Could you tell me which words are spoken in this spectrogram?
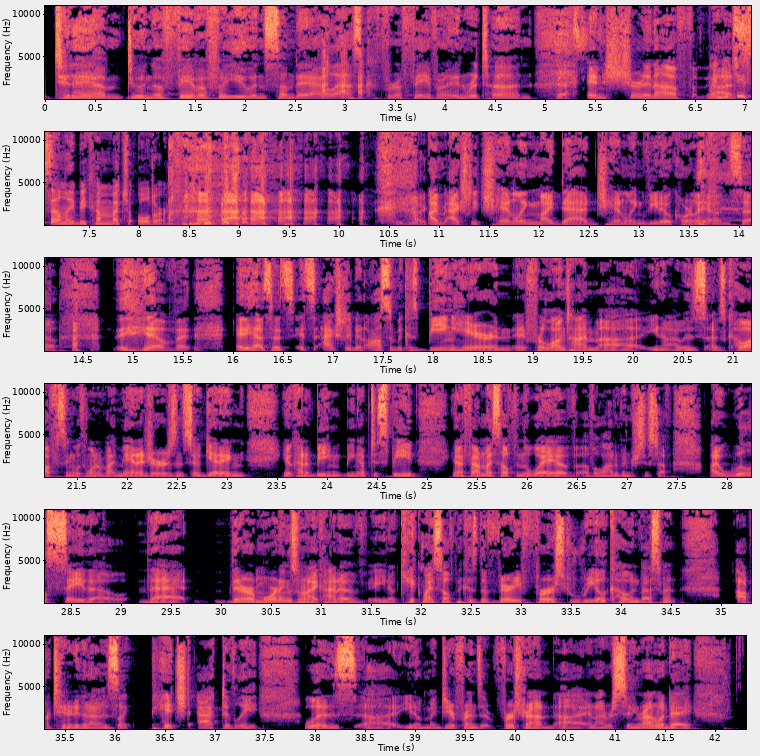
today I'm doing a favor for you and someday I'll ask for a favor in return. Yes. And sure enough. When did uh, you suddenly become much older? exactly. I'm actually channeling my dad channeling Vito Corleone. So, you know, but anyhow, so it's, it's actually been awesome because being here and, and for a long time, uh, you know, I was, I was co-officing with one of my managers. And so getting, you know, kind of being, being up to speed, you know, I found myself in the way of, of a lot of interesting stuff. I will say though that there are mornings when I kind of, you know, kick myself because the very first real co-investment opportunity that I was like pitched actively was, uh, you know, my dear friends at first round, uh, and I were sitting around one day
